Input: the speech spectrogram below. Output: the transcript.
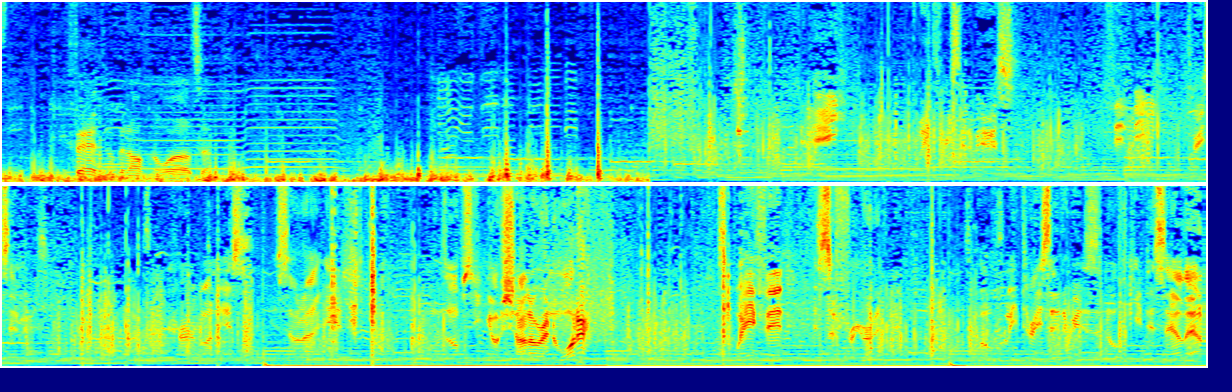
To be fair, it's not been off in a while, so. Shallower in the water. It's a wave fin, this is a free ride fin. So hopefully 3 centimeters is enough to keep this sail down.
